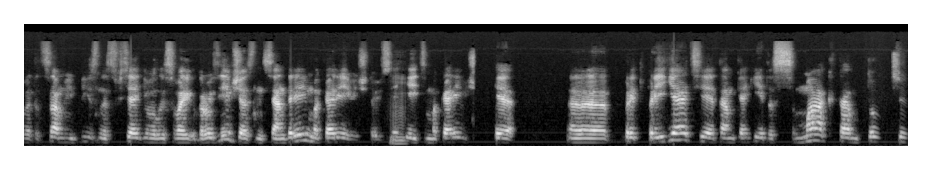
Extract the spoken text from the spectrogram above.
в этот самый бизнес втягивал и своих друзей, в частности, Андрей Макаревич, то есть всякие mm-hmm. эти Макаревичские э, предприятия, там какие-то СМАК, там то все.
